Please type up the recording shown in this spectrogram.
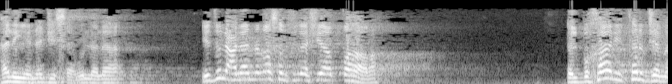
هل هي نجسة ولا لا؟ يدل على أن الأصل في الأشياء الطهارة. البخاري ترجم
